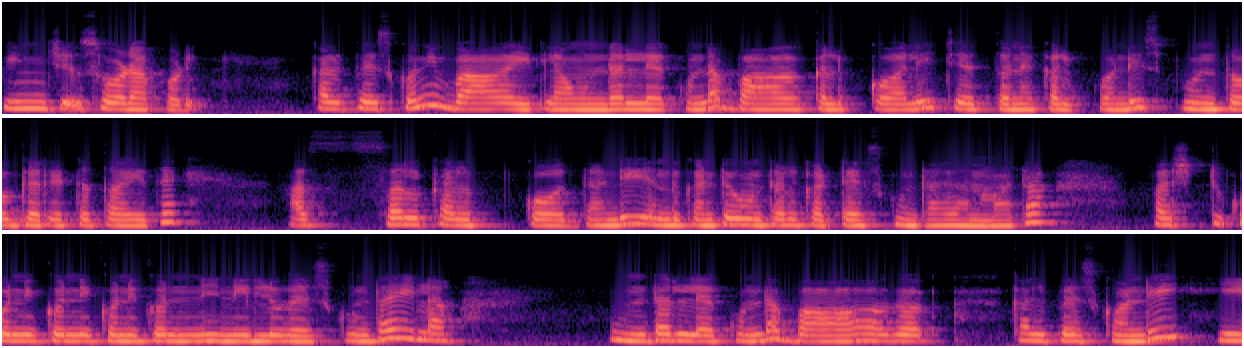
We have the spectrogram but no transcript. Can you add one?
పించ్ సోడా పొడి కలిపేసుకొని బాగా ఇట్లా ఉండలు లేకుండా బాగా కలుపుకోవాలి. చేత్తోనే కలుపుకోండి. స్పూన్తో గరిటెతో అయితే అస్సలు కలుపుకోవద్దండి. ఎందుకంటే ఉంటలు కట్టేసుకుంటుంది అనమాట ఫస్ట్ కొన్ని కొన్ని కొన్ని కొన్ని నీళ్ళు వేసుకుంటా ఇలా ఉంటలు లేకుండా బాగా కలిపేసుకోండి. ఈ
